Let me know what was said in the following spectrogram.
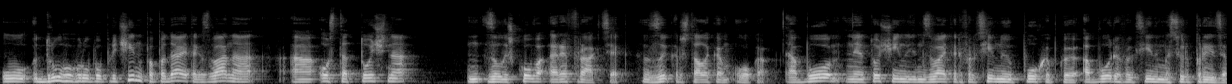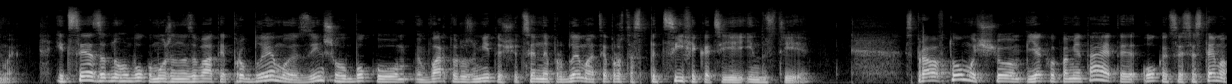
у другу групу причин попадає так звана остаточна залишкова рефракція з кришталиком ока, або е, то, що іноді називають рефракційною похибкою, або рефракційними сюрпризами. І це з одного боку можна називати проблемою, з іншого боку, варто розуміти, що це не проблема, а це просто специфіка цієї індустрії. Справа в тому, що, як ви пам'ятаєте, око це система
